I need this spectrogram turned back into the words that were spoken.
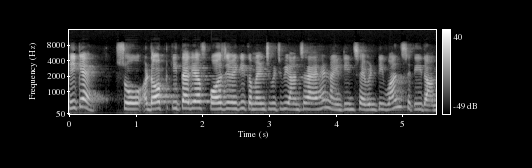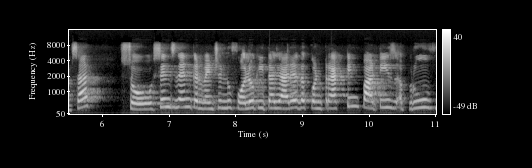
ਠੀਕ ਹੈ ਸੋ ਅਡਾਪਟ ਕੀਤਾ ਗਿਆ ਆਫ ਕੋਰਸ ਜਿਵੇਂ ਕਿ ਕਮੈਂਟਸ ਵਿੱਚ ਵੀ ਆਨਸਰ ਆਇਆ ਹੈ 1971 city Ramsar so since then convention ਨੂੰ ਫੋਲੋ ਕੀਤਾ ਜਾ ਰਿਹਾ the contracting parties approved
